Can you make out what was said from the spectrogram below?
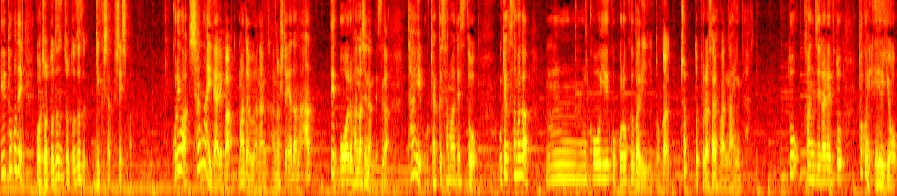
いうところでこうちょっとずつちょっとずつギクシャクしてしまう。これは社内であればまだうわなんかあの人嫌だなって終わる話なんですが対お客様ですとお客様がうーんこういう心配りとかちょっとプラスアルファないんだと感じられると特に営業。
